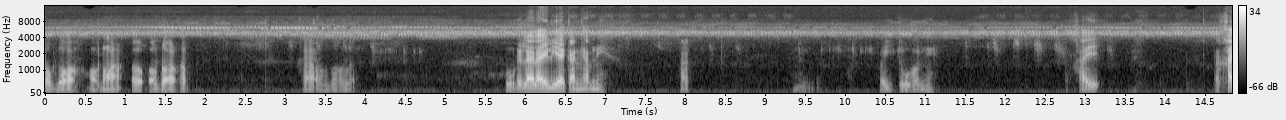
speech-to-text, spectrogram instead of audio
ออกดอกออกนอออกอกดอกครับค่าออกดอกแล้ว ปลูกได้ไล่ๆเลียกันครับนี่พักก็อีตูครับนี่ตะไคร้ตะไคร้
